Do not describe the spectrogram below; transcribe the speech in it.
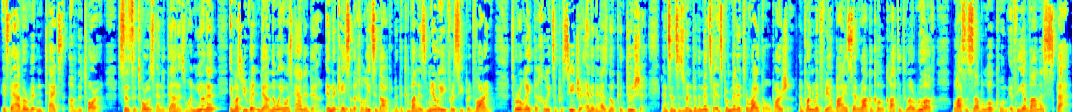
It's to have a written text of the Torah. Since the Torah was handed down as one unit, it must be written down the way it was handed down. In the case of the Chalitza document, the kavana is merely for Sipur Dvarim, to relate the Chalitza procedure, and it has no Kedusha. And since it's written for the mitzvah, it's permitted to write the whole parsha. And point number three, Abai said, Rakakol to a ruach, if the Yavama spat,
